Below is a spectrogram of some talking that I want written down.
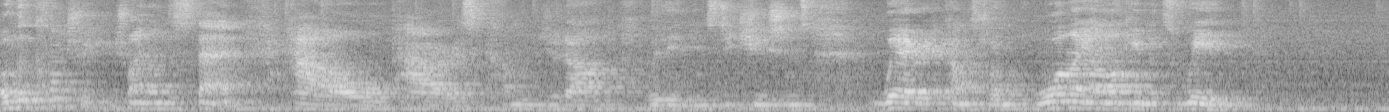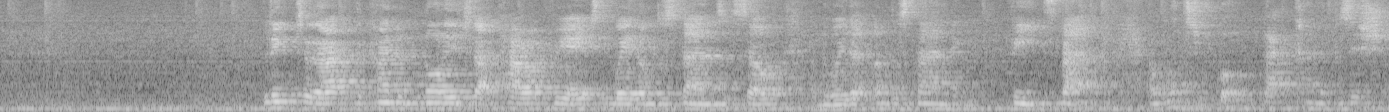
On the contrary, you try and understand how power is conjured up within institutions, where it comes from, why arguments win, linked to that, the kind of knowledge that power creates, the way it understands itself, and the way that understanding feeds back. And once you've got that kind of position,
